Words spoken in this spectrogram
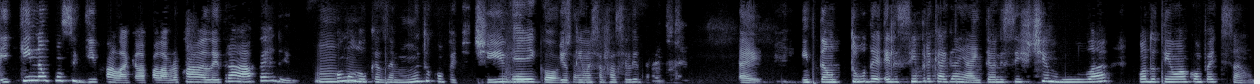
E quem não conseguir falar aquela palavra com a letra A, perdeu. Como o Uhum. Lucas é muito competitivo, eu tenho essa facilidade. É. Então, tudo ele sempre quer ganhar. Então, ele se estimula quando tem uma competição.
